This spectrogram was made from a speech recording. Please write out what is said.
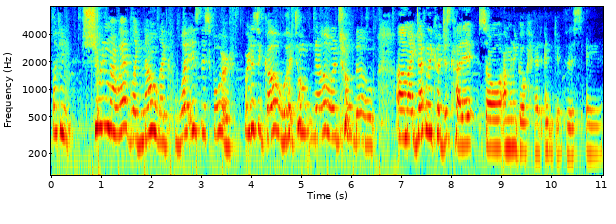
fucking shooting my web. Like, no, like, what is this for? Where does it go? I don't know. I don't know. Um, I definitely could just cut it. So I'm gonna go ahead and give this a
